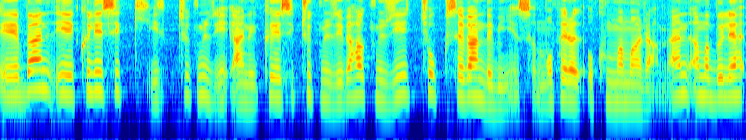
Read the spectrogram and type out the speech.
ee, ben e, klasik e, Türk müziği yani klasik Türk müziği ve halk müziği çok seven de bir insanım. Opera okumama rağmen ama böyle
